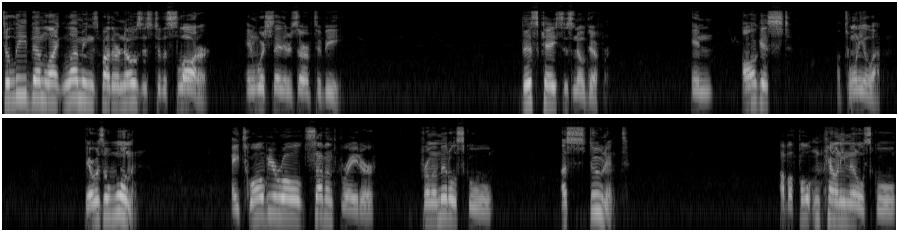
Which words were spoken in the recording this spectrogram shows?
to lead them like lemmings by their noses to the slaughter in which they deserve to be. This case is no different. In August of 2011, there was a woman a 12 year old seventh grader from a middle school, a student of a Fulton County middle school.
